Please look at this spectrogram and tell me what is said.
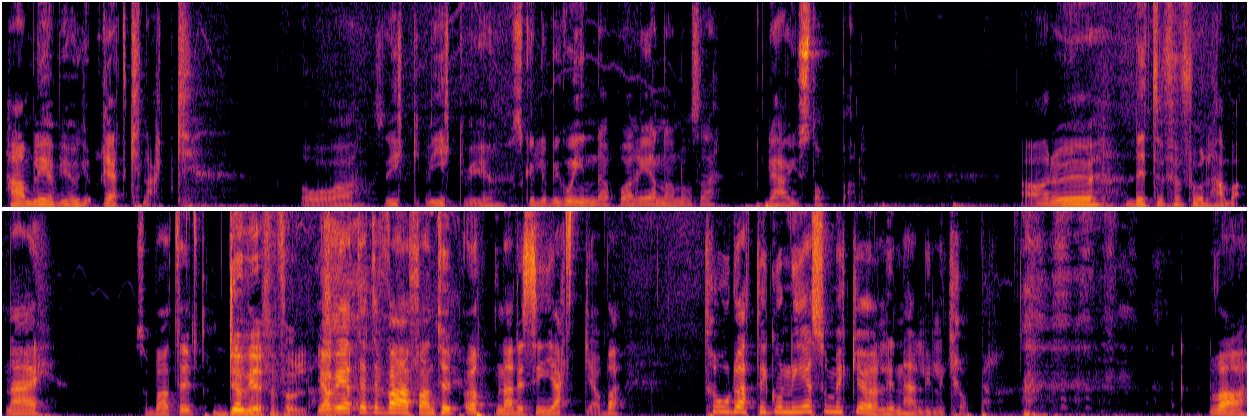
Han blev ju rätt knack. Och så gick, gick vi ju, skulle vi gå in där på arenan och så här, blev han ju stoppad. Ja du är lite för full. Han bara nej. Så bara typ... Du är vet, för full. jag vet inte varför han typ öppnade sin jacka och bara Tror du att det går ner så mycket öl i den här lilla kroppen? Va?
